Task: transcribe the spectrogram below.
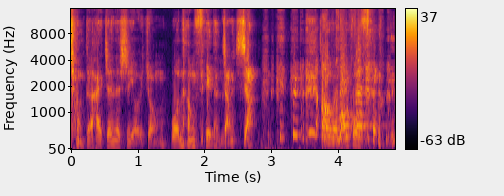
长得还真的是有一种窝囊废的长相，会不会太过分？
